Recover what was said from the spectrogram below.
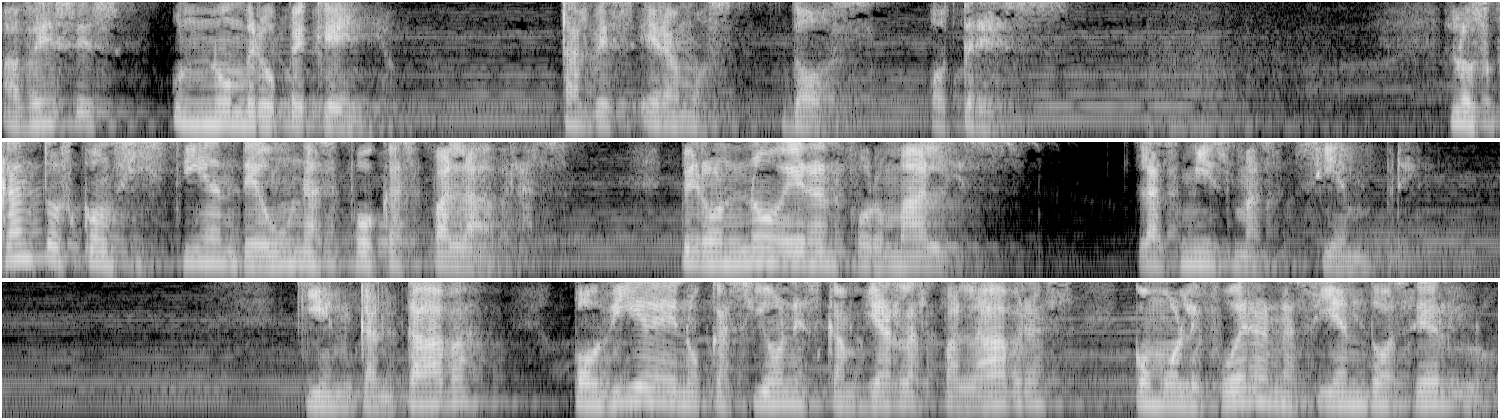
A veces un número pequeño, tal vez éramos dos o tres. Los cantos consistían de unas pocas palabras, pero no eran formales, las mismas siempre. Quien cantaba podía en ocasiones cambiar las palabras como le fueran haciendo hacerlo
